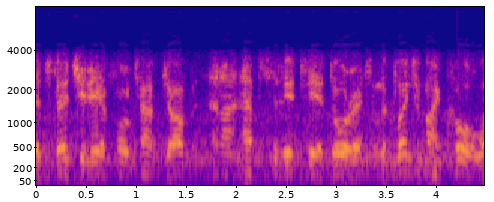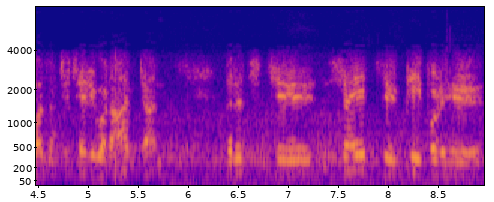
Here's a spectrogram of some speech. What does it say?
It's virtually a full-time job, and I absolutely adore it. And the point of my call wasn't to tell you what I've done, but it's to say to people who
